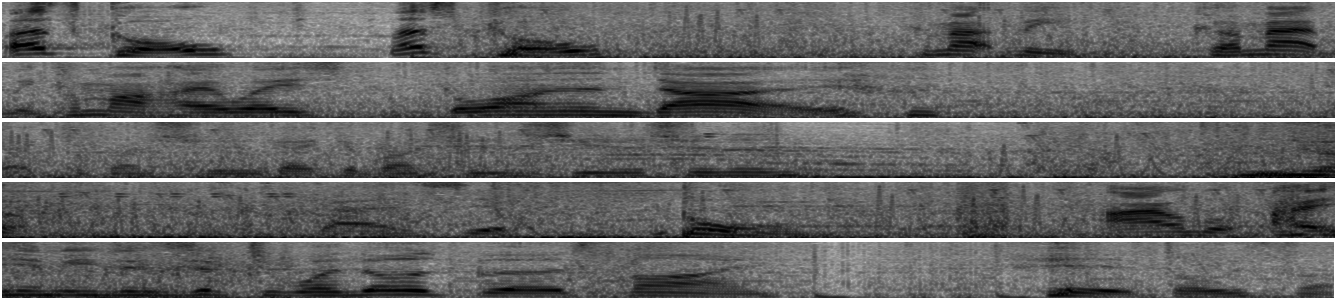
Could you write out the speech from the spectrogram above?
Let's go. Let's go. Come at me. Come at me. Come on, highways. Go on and die. gotta keep on shooting. Gotta keep on shooting, shooting, shooting. No. Gotta zip. Boom. I don't know. I didn't even zip to one of those, but it's fine. it's totally fine.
